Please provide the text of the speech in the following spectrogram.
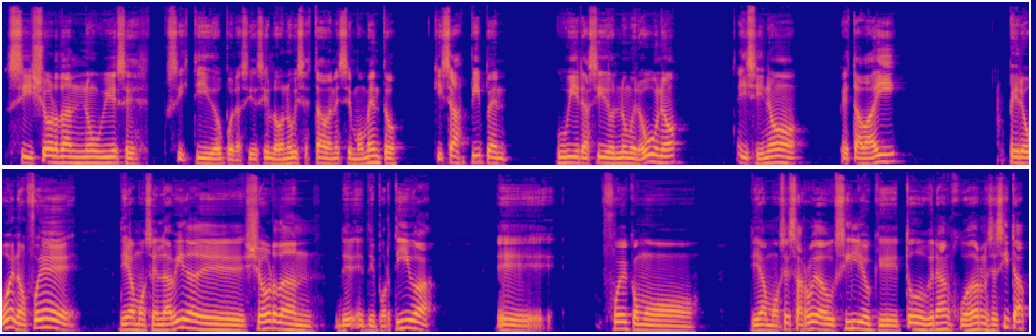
si Jordan no hubiese existido, por así decirlo, o no hubiese estado en ese momento, quizás Pippen hubiera sido el número uno. Y si no, estaba ahí. Pero bueno, fue, digamos, en la vida de Jordan de, deportiva, eh, fue como, digamos, esa rueda de auxilio que todo gran jugador necesita,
